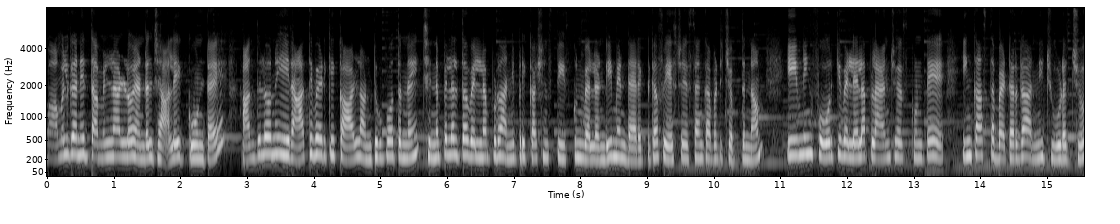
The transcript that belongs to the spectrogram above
మామూలుగానే తమిళనాడులో ఎండలు చాలా ఎక్కువ ఉంటాయి అందులోనూ ఈ రాతి వేడికి కాళ్ళు అంటుకుపోతున్నాయి. చిన్నపిల్లలతో వెళ్ళినప్పుడు అన్ని ప్రికాషన్స్ తీసుకుని వెళ్ళండి. మేము డైరెక్ట్గా ఫేస్ చేస్తాం కాబట్టి చెప్తున్నాం. ఈవినింగ్ ఫోర్కి వెళ్ళేలా ప్లాన్ చేసుకుంటే ఇంకాస్త బెటర్గా అన్నీ చూడొచ్చు.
